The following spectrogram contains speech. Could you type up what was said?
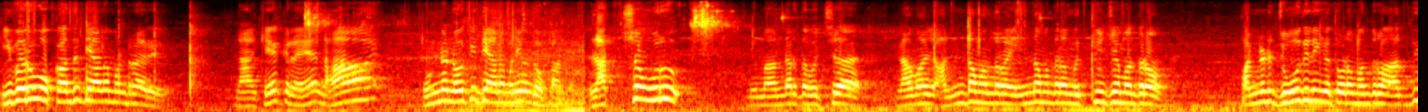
இவரும் உட்காந்து தியானம் பண்றாரு. நான் கேட்குறேன் நான் உன்னை நோக்கி தியானம் பண்ணி வந்து உட்காந்தேன் லட்சம் உரு. நீ மந்திரத்தை வச்ச நாம அந்த மந்திரம் இந்த மந்திரம் மிருத்யுஞ்சய மந்திரம் பன்னெண்டு ஜோதிலிங்கத்தோட மந்திரம் அது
